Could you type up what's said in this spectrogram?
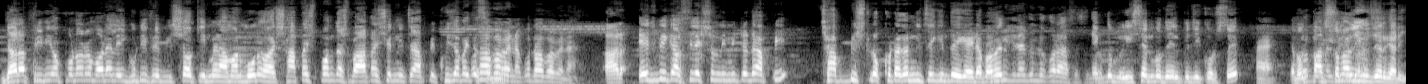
যারা প্রিমিয়াম পনেরো মডেল এই গুটি ফেব্রিক সহ কিনবেন আমার মনে হয় সাতাশ পঞ্চাশ বা আঠাশের নিচে আপনি খুঁজে পাইতে পাইতেছেন পাবে না। না কোথাও পাবে না। আর এইচবি কার সিলেকশন লিমিটেডে আপনি ছাব্বিশ লক্ষ টাকার নিচে কিন্তু এই গাড়িটা পাবেন। একদম রিসেন্ট বোধহয় এলপিজি করছে হ্যাঁ এবং পার্সোনাল ইউজের গাড়ি।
